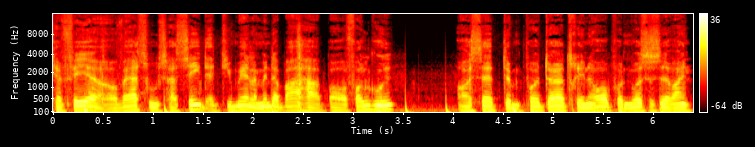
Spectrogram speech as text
caféer og værtshus har set, at de mere eller mindre bare har båret folk ud og sat dem på dørtrin over på den modsatte side af vejen,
